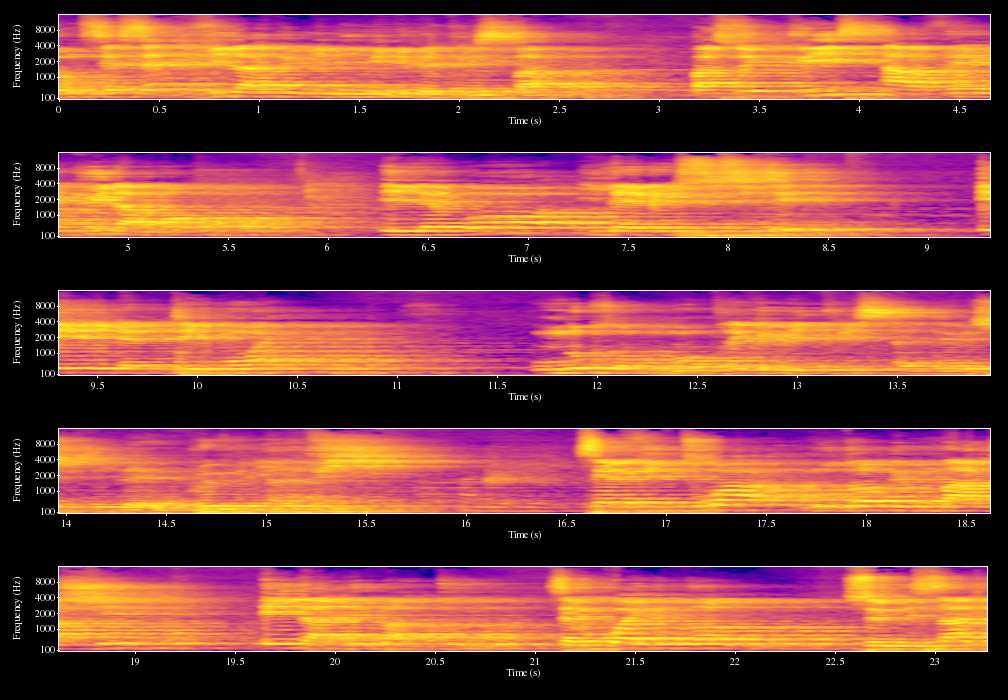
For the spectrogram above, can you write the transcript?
Donc c'est cette vie-là que l'ennemi ne maîtrise pas parce que Christ a vaincu la mort. Il est mort, il est ressuscité et les témoins nous ont montré que oui, Christ a été ressuscité, il est revenu à la vie. Cette victoire nous donne de marcher et d'aller partout. C'est pourquoi il nous donne ce message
